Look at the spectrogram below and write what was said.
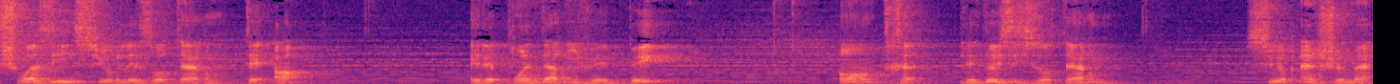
choisi sur l'isotherme TA et le point d'arrivée B entre les deux isothermes sur un chemin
